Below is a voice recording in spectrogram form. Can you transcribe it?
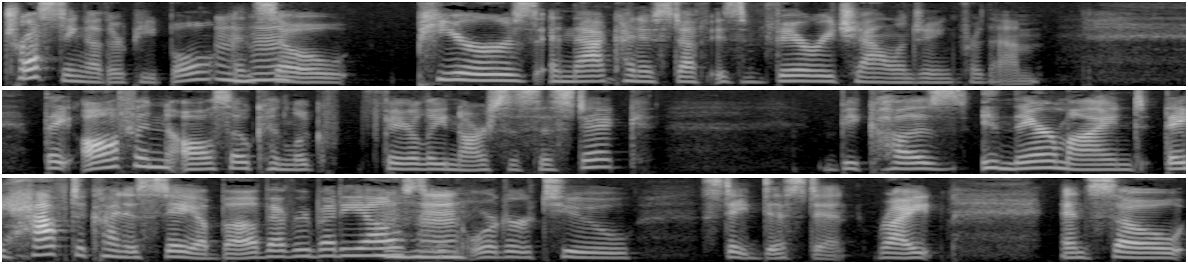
trusting other people. And mm-hmm. so peers and that kind of stuff is very challenging for them. They often also can look fairly narcissistic because in their mind they have to kind of stay above everybody else in mm-hmm. order to stay distant, right? And so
